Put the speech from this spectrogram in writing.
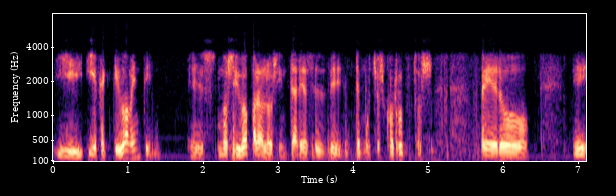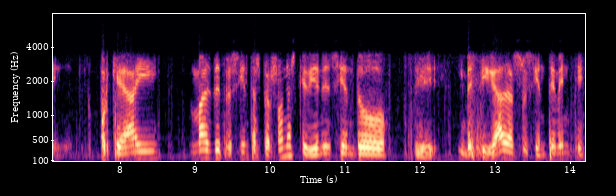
y, y efectivamente es nociva para los intereses de, de muchos corruptos, pero eh, porque hay más de 300 personas que vienen siendo eh, investigadas recientemente.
